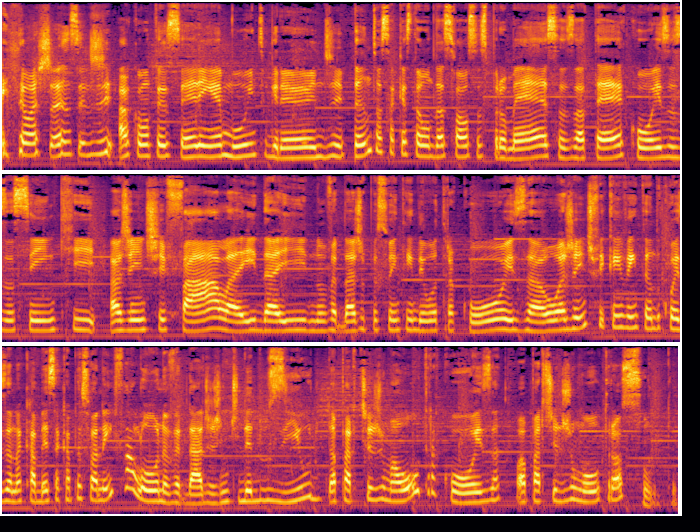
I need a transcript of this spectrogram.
então a chance de acontecerem é muito grande. Tanto essa questão das falsas promessas, até coisas assim que a gente fala e daí, na verdade, a pessoa entendeu outra coisa, ou a gente fica inventando coisa na cabeça que a pessoa nem falou, na verdade, a gente deduziu a partir de uma outra coisa ou a partir de um outro assunto.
